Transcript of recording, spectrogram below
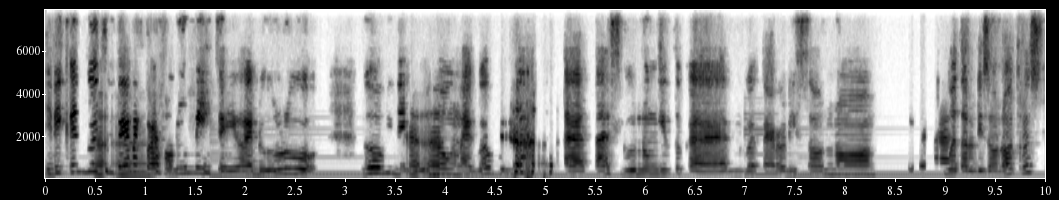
jadi kan gue ceritanya anak Heeh. traveling nih Cila dulu gue naik Heeh. gunung nah gue punya eh, tas gunung gitu kan gue taruh di sono gue taruh di sono terus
